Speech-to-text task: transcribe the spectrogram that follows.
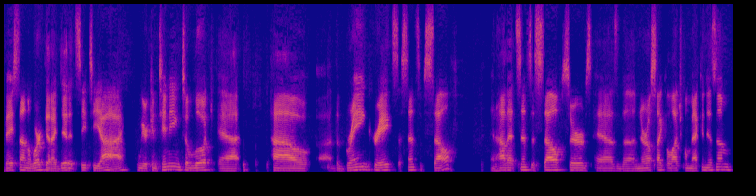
based on the work that I did at CTI, we are continuing to look at how uh, the brain creates a sense of self and how that sense of self serves as the neuropsychological mechanism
